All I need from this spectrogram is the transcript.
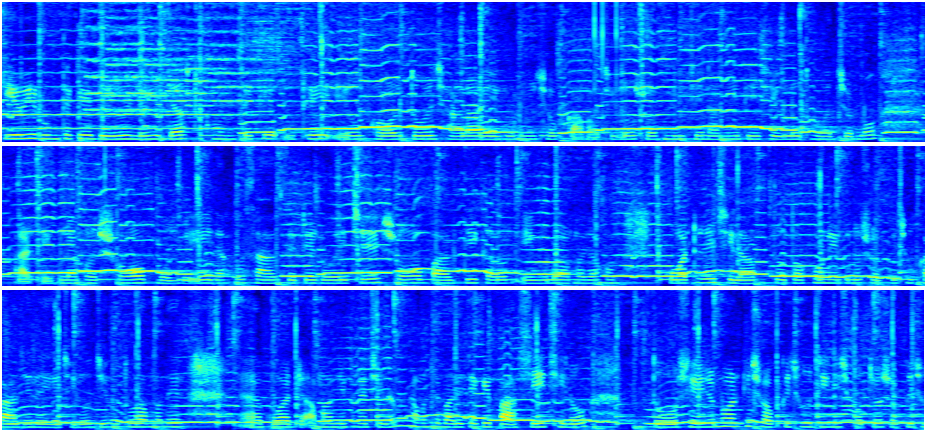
কেউই রুম থেকে বেরোয়নি। জাস্ট ঘুম থেকে উঠে এও ঘর, দোর, ঝাড়া, এগুলো সব কাবা ছিল, সব নিচে নামিয়ে দিয়েছে এগুলো ধোয়ার জন্য। আর এগুলো এখন সব মুছবে। এই দেখো সানসেটে রয়েছে সব বালতি, কারণ এগুলো আমরা যখন কোয়ার্টারে ছিলাম, তো তখন এগুলো সব কিছু কাজে লেগেছিলো। যেহেতু আমাদের কোয়ার্টার আমরা যেখানে ছিলাম, আমাদের বাড়ি থেকে পাশেই ছিল। তো সেই জন্য আর কি সব কিছু জিনিসপত্র সব কিছু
